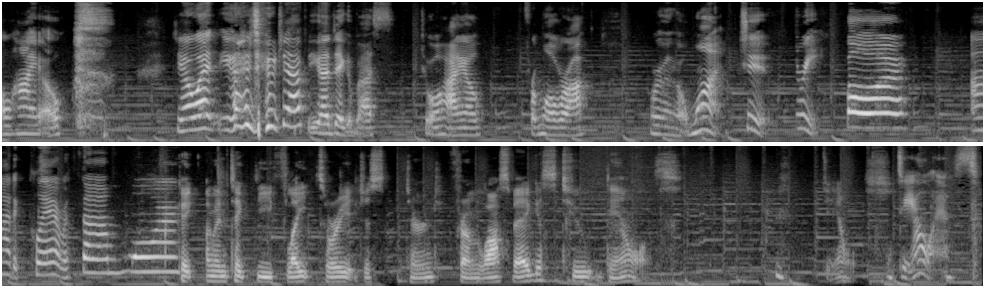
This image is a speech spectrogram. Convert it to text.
Ohio. do you know what you gotta do, Jeff? You gotta take a bus to Ohio from Little Rock. We're gonna go one, two, three, four. I declare a thumb war. Okay, I'm gonna take the flight. Sorry, it just turned from Las Vegas to Dallas. Dallas, Dallas.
